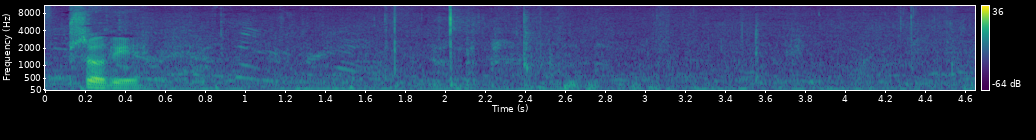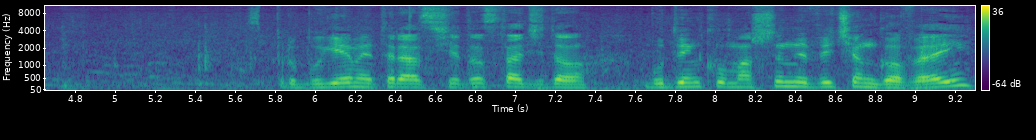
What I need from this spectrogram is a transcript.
w Przowie. Spróbujemy teraz się dostać do budynku maszyny wyciągowej.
